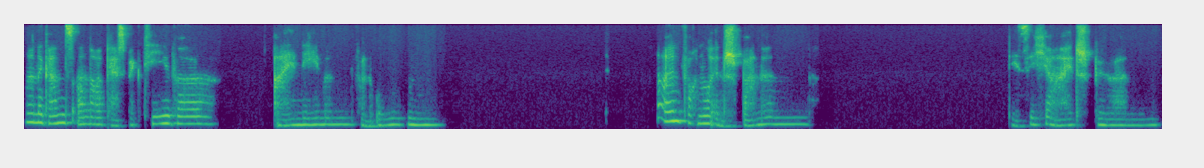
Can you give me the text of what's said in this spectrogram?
Eine ganz andere Perspektive einnehmen von oben. Einfach nur entspannen, die Sicherheit spüren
